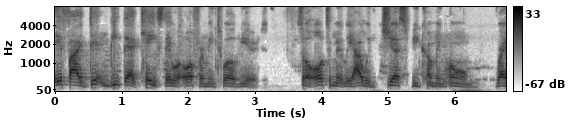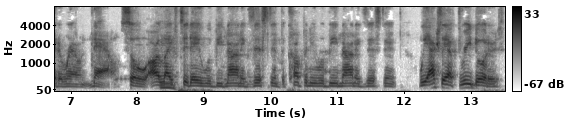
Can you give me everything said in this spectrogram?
if I didn't beat that case, they were offering me 12 years. So ultimately, I would just be coming home right around now. So our mm. life today would be non-existent. The company would be non-existent. We actually have three daughters.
